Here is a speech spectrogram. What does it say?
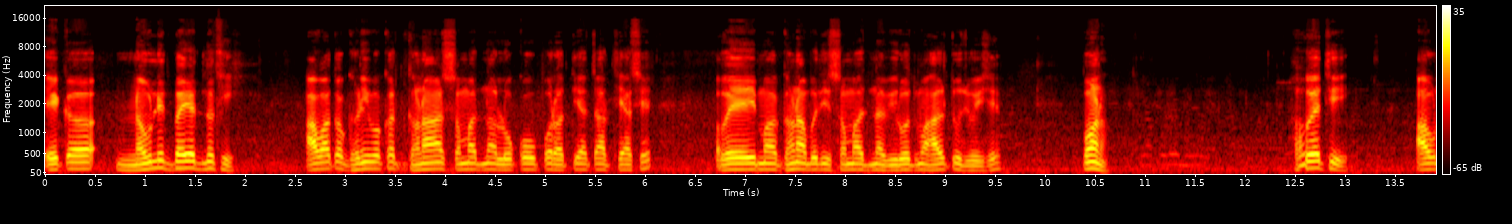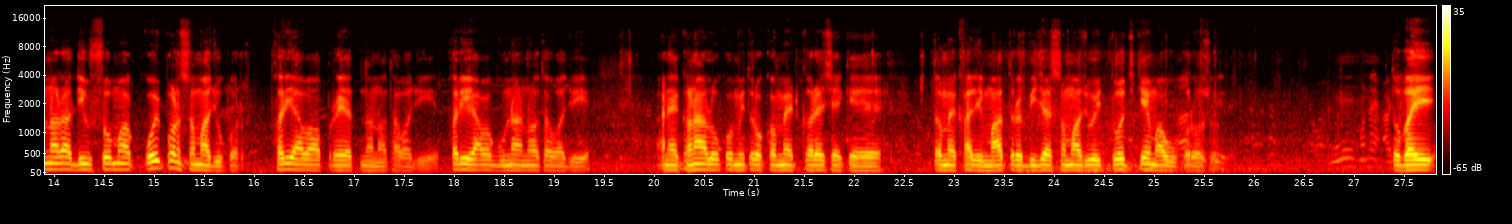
એક નવનીતભાઈ જ નથી. આવા તો ઘણી વખત ઘણા સમાજના લોકો ઉપર અત્યાચાર થયા છે. હવે એમાં ઘણા બધી સમાજના વિરોધમાં હાલતું જ હોય છે. પણ હવેથી આવનારા દિવસોમાં કોઈ પણ સમાજ ઉપર ફરી આવા પ્રયત્ન ન થવા જોઈએ. ફરી આવા ગુના ન થવા જોઈએ. અને ઘણા લોકો મિત્રો કમેન્ટ કરે છે કે તમે ખાલી માત્ર બીજા સમાજ હોય તો જ કેમ આવું કરો છો? તો ભાઈ,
